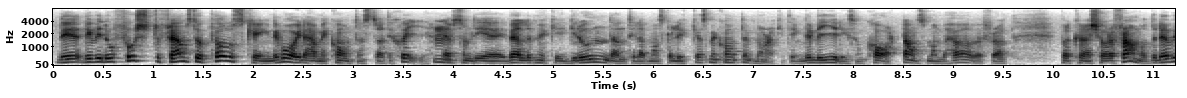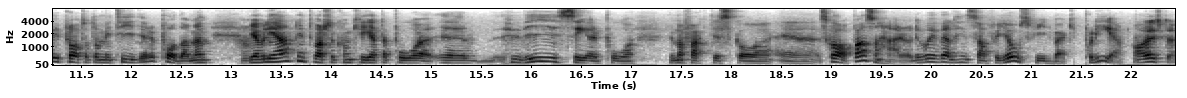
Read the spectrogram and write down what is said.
det, det vi då först och främst uppehöll oss kring det var ju det här med contentstrategi. Mm. Eftersom det är väldigt mycket grunden till att man ska lyckas med content marketing. Det blir ju liksom kartan som man behöver för att, för att kunna köra framåt. Det där har vi pratat om i tidigare poddar men vi har väl egentligen inte varit så konkreta på eh, hur vi ser på hur man faktiskt ska eh, skapa en sån här. Och det var ju väldigt intressant för Joes feedback på det. Ja, just det.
